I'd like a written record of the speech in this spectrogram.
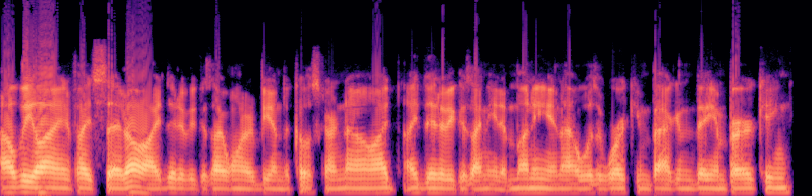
I'll be lying if I said, "Oh, I did it because I wanted to be on the Coast Guard." No, I I did it because I needed money, and I was working back in the day in Burger King,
